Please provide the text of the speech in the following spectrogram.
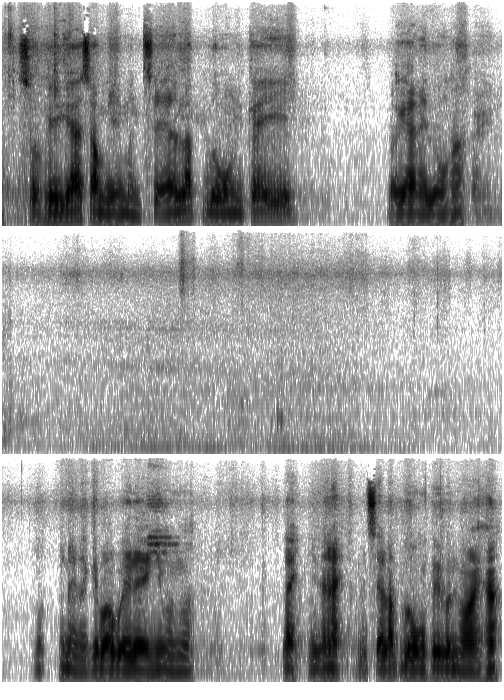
Rồi, sau khi gá xong vậy mình sẽ lắp luôn cái ba ga này luôn ha. Cái này là cái bảo vệ đèn nha mọi người. Đây như thế này mình sẽ lắp luôn phía bên ngoài ha.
